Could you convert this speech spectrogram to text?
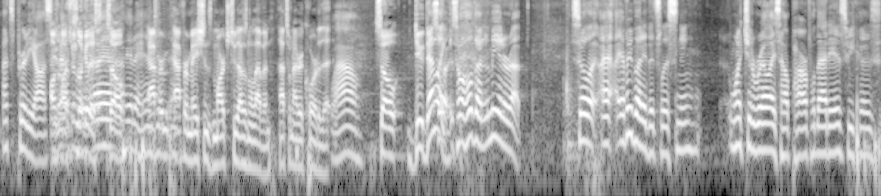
that's pretty awesome. I'll- I'll- That's look at this. So I gotta hand affirm, affirmations, March 2011. That's when I recorded it. Wow. So, dude, that So, like so hold on. Let me interrupt. So I, everybody that's listening, I want you to realize how powerful that is because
